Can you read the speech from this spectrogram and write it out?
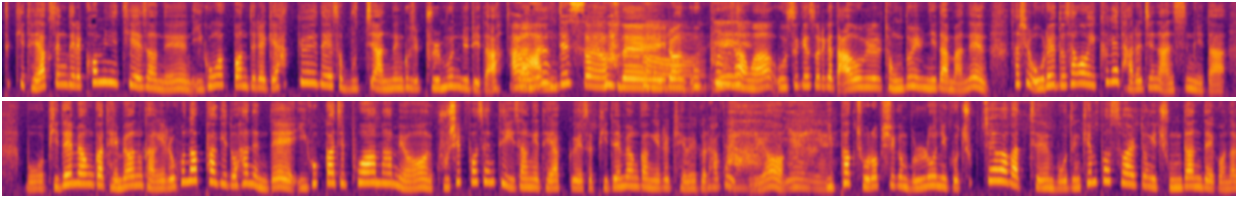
특히 대학생들의 커뮤니티에서는 20학번들에게 학교에 대해서 묻지 않는 것이 불문율이다. 아, 안 됐어요. 네, 이런 어, 우픈 예. 상황, 우스갯소리가 나올 정도입니다만은 사실 올해도 상황이 크게 다르지는 않습니다. 뭐 비대면과 대면 강의를 혼합하기도 하는데 이곳까지 포함하면 90% 이상의 대학교에서 비대면 강의를 계획을 하고 아, 있고요. 아, 예, 예. 입학 졸업식은 물론이고 축제와 같은 모든 캠퍼스 활동이 중단되거나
